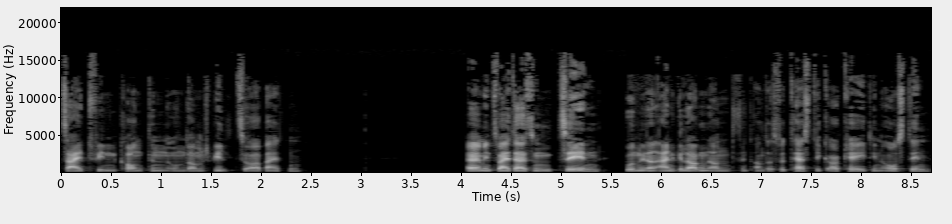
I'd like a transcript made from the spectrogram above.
Zeit finden konnten, um am Spiel zu arbeiten. Ähm, in 2010 wurden wir dann eingeladen an, an das Fantastic Arcade in Austin.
